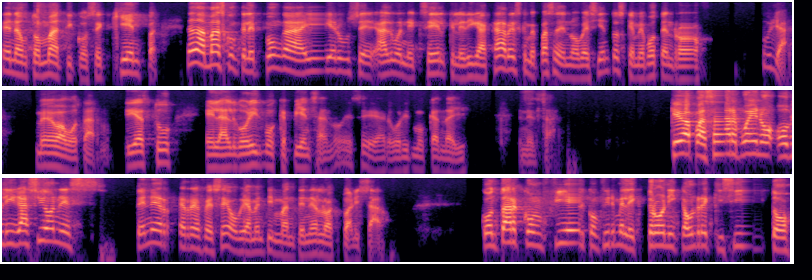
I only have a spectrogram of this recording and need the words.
En automático, sé quién. Nada más con que le ponga ahí algo en Excel que le diga cada vez que me pasa de 900 que me vote en rojo. Pues ya, me va a votar. ¿no? Dirías tú el algoritmo que piensa, ¿no? Ese algoritmo que anda ahí en el SAT. ¿Qué va a pasar? Bueno, obligaciones. Tener RFC, obviamente, y mantenerlo actualizado. Contar con fiel, con firma electrónica, un requisito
